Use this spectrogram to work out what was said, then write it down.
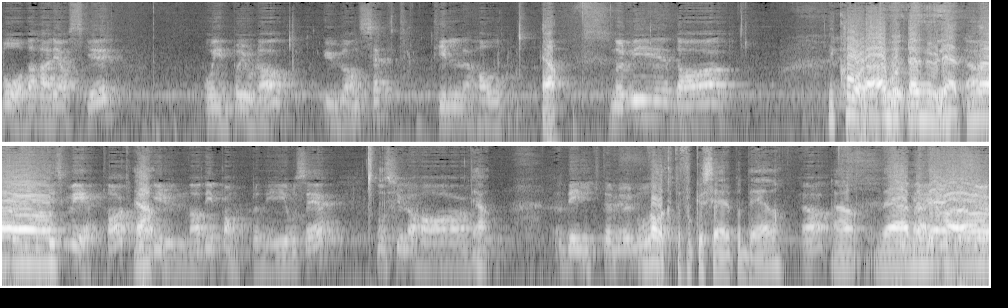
både her i Asker og inn på Jordal, uansett til hall. Ja. Når vi da Vi kåla bort den muligheten. ja, og- politisk På Ja. av de pampene i IOC som skulle ha Ja. Det gikk dem jo imot. valgte å fokusere på det, da. Ja. Ja, det, men det var jo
